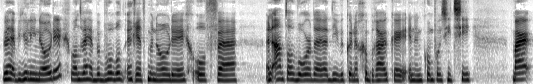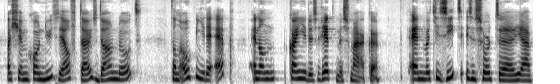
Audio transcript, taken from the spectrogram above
we hebben jullie nodig, want we hebben bijvoorbeeld een ritme nodig of eh, een aantal woorden die we kunnen gebruiken in een compositie. Maar als je hem gewoon nu zelf thuis downloadt, dan open je de app en dan kan je dus ritmes maken. En wat je ziet is een soort eh, ja,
